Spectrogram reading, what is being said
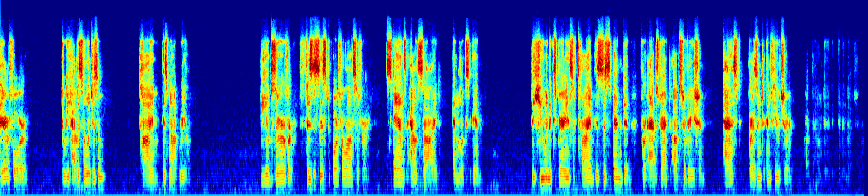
Therefore, do we have a syllogism? Time is not real. The observer, physicist or philosopher, stands outside and looks in. The human experience of time is suspended for abstract observation. Past, present, and future are bounded in a nutshell.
